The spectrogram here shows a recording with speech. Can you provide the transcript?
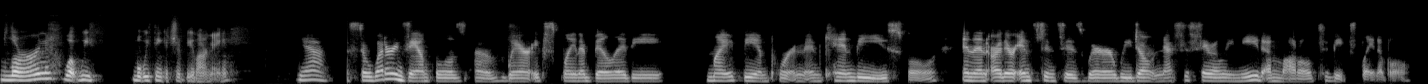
learn what we what we think it should be learning. Yeah. So what are examples of where explainability might be important and can be useful? And then are there instances where we don't necessarily need a model to be explainable?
